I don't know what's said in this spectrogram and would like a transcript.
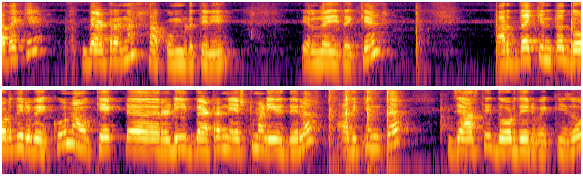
ಅದಕ್ಕೆ ಬ್ಯಾಟ್ರನ್ನ ಹಾಕೊಂಡ್ಬಿಡ್ತೀನಿ. ಎಲ್ಲ ಇದಕ್ಕೆ. ಅರ್ಧಕ್ಕಿಂತ ದೊಡ್ಡದಿರಬೇಕು ನಾವು ಕೇಕ್ ರೆಡಿ ಬ್ಯಾಟ್ರನ್ನ ಎಷ್ಟು ಮಾಡಿದ್ದಿಲ್ಲ ಅದಕ್ಕಿಂತ ಜಾಸ್ತಿ ದೊಡ್ಡದಿರಬೇಕು ಇದು.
